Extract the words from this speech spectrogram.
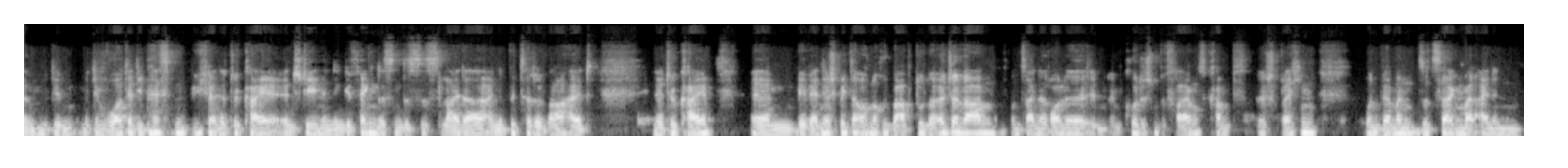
äh, mit, dem, mit dem Wort, ja, die besten Bücher in der Türkei entstehen in den Gefängnissen. Das ist leider eine bittere Wahrheit in der Türkei. Ähm, wir werden ja später auch noch über Abdullah Öcalan und seine Rolle im, im kurdischen Befreiungskampf äh, sprechen. Und wenn man sozusagen mal einen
